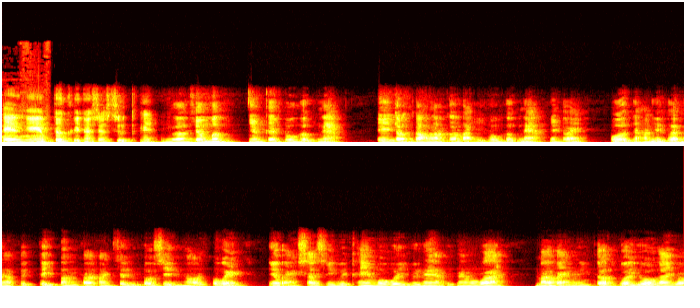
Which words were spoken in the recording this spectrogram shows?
Theo ngay lập tức thì nó sẽ xuất hiện lên cho mình những cái phương thức nạp. Thì tổng cộng là có 7 phương thức nạp nha các bạn. Phương thức nhỏ nhất là nạp trực tiếp bằng tài khoản chính của sim hội của bạn. Nếu bạn xài sim Viettel, Mobile, Vina, Vietnam Mobile mà bạn liên kết với GoLay và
